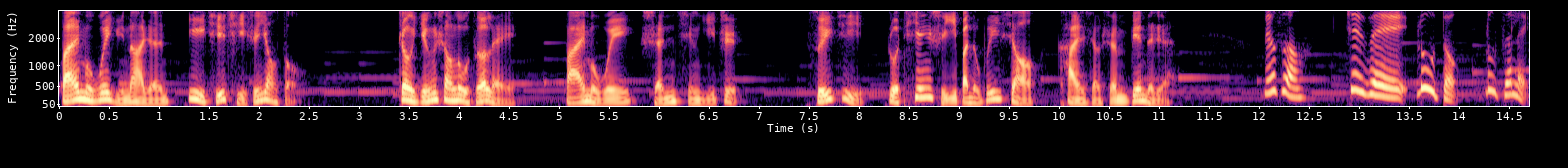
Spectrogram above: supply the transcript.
白慕薇与那人一起起身要走，正迎上陆泽磊，白慕薇神情一滞，随即若天使一般的微笑。看向身边的人，刘总，这位陆董陆泽磊。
